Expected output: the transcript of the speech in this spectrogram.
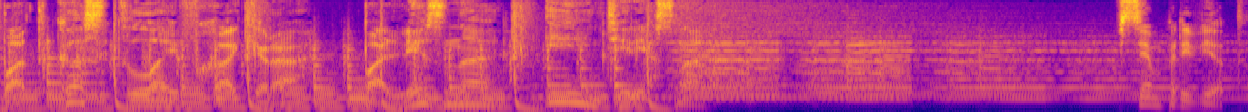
Подкаст лайфхакера. Полезно и интересно. Всем привет!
